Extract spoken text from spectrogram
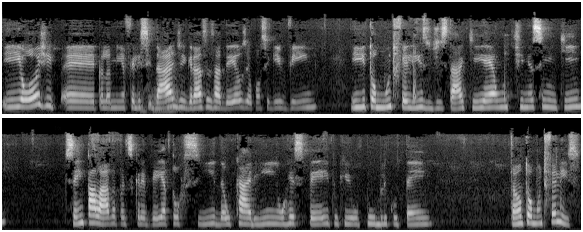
E hoje, é, pela minha felicidade, uhum. graças a Deus, eu consegui vir e estou muito feliz de estar aqui. É um time assim que sem palavra para descrever a torcida, o carinho, o respeito que o público tem. Então, estou muito feliz.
